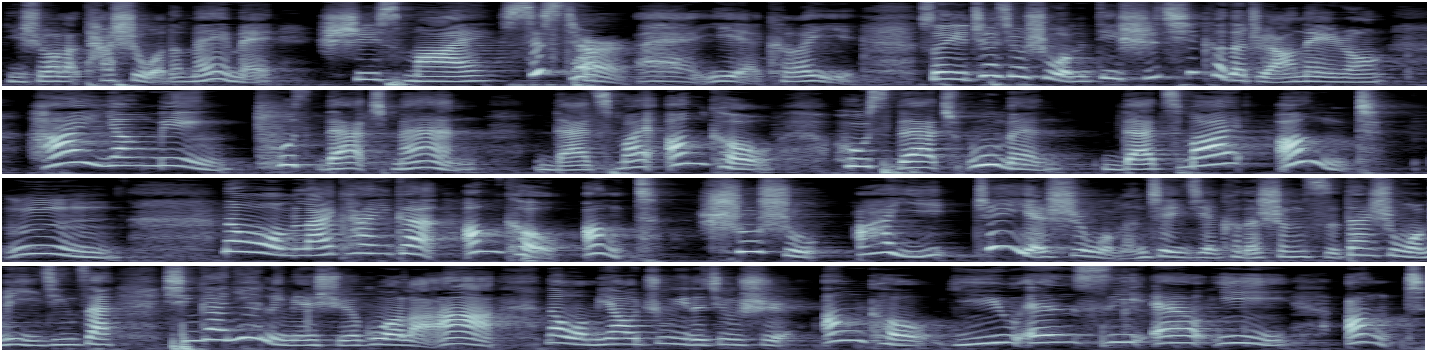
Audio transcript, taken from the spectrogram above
你说了，她是我的妹妹，She's my sister。哎，也可以。所以这就是我们第十七课的主要内容。Hi, young Ming. Who's that man? That's my uncle. Who's that woman? That's my aunt. 嗯。 那么我们来看一看 uncle、aunt、叔叔、阿姨，这也是我们这一节课的生词，但是我们已经在新概念里面学过了啊。那我们要注意的就是 uncle u n c l e aunt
